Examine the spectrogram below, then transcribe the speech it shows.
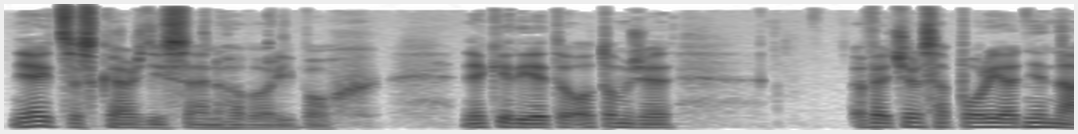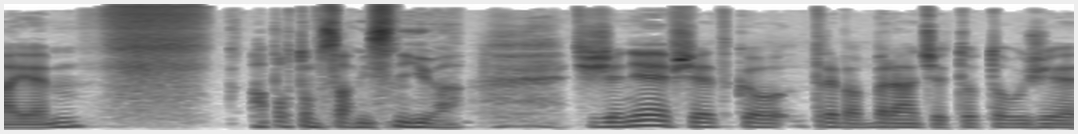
Nie cez každý sen hovorí Boh. Niekedy je to o tom, že večer sa poriadne najem a potom sa mi sníva. Čiže nie všetko treba brať, že toto už je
